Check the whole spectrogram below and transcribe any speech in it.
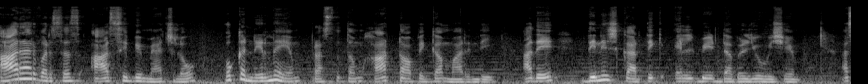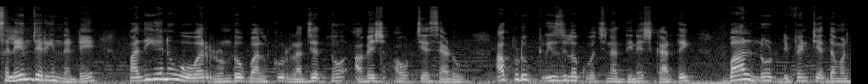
ఆర్ఆర్ వర్సెస్ ఆర్సీబీ మ్యాచ్లో ఒక నిర్ణయం ప్రస్తుతం హాట్ టాపిక్గా మారింది. అదే దినేష్ కార్తిక్ ఎల్బిడబ్ల్యూ విషయం. అసలు ఏం జరిగిందంటే పదిహేను ఓవర్ రెండో బాల్కు రజత్ను అవేష్ అవుట్ చేశాడు. అప్పుడు క్రీజులోకి వచ్చిన దినేష్ కార్తిక్ బాల్ను డిఫెండ్ చేద్దామని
